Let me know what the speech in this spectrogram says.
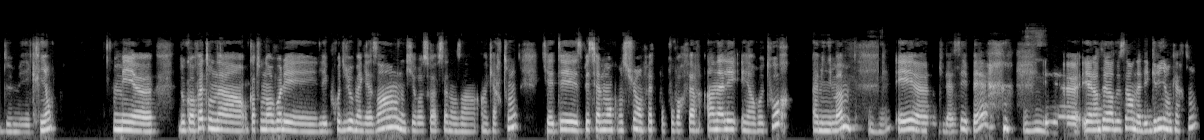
de mes clients. Mais donc en fait, on a quand on envoie les, les produits au magasin, donc ils reçoivent ça dans un, un carton qui a été spécialement conçu en fait pour pouvoir faire un aller et un retour à minimum. Mhm. Et euh, il est assez épais. Mhm. Euh, et, à l'intérieur de ça, on a des grilles en carton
